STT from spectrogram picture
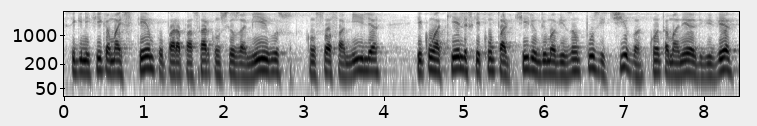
significa mais tempo para passar com seus amigos, com sua família e com aqueles que compartilham de uma visão positiva quanto à maneira de viver?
